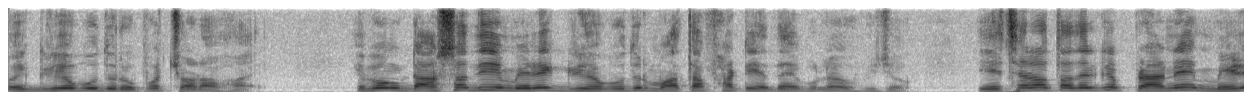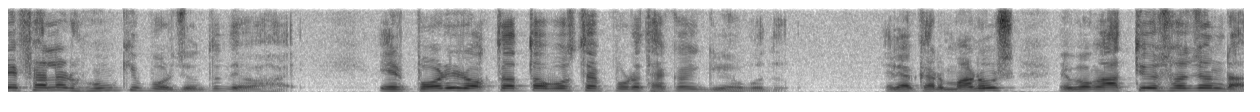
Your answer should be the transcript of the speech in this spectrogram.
ওই গৃহবধূর উপর চড়াও হয় এবং ডাঁসা দিয়ে মেরে গৃহবধূর মাথা ফাটিয়ে দেয় বলে অভিযোগ। এছাড়াও তাদেরকে প্রাণে মেরে ফেলার হুমকি পর্যন্ত দেওয়া হয়। এরপরই রক্তাক্ত অবস্থায় পড়ে থাকে ওই গৃহবধূ। এলাকার মানুষ এবং আত্মীয় স্বজনরা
